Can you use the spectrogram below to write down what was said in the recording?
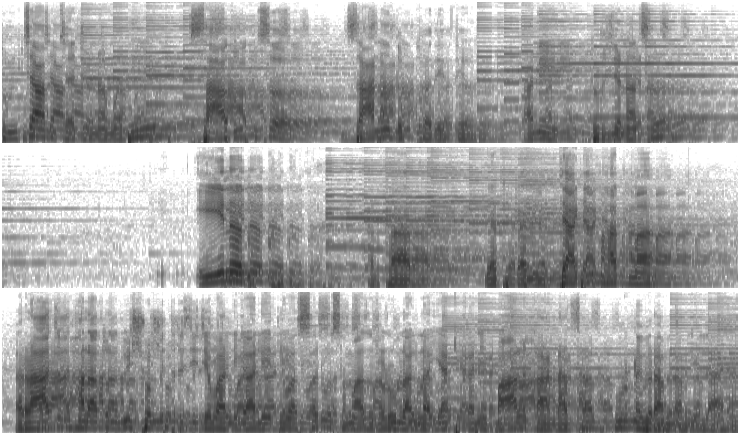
तुमच्या आमच्या जीवनामध्ये साधूंच जाणं दुःख देत आणि दुर्जनाचं येणं दुःख देत. अर्थात या ठिकाणी त्यागी महात्मा राजमहालातून विश्वमित्रजी जेव्हा निघाले तेव्हा सर्व समाज रडू लागला. या ठिकाणी बालकांडाचा पूर्ण विराम झालेला आहे.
